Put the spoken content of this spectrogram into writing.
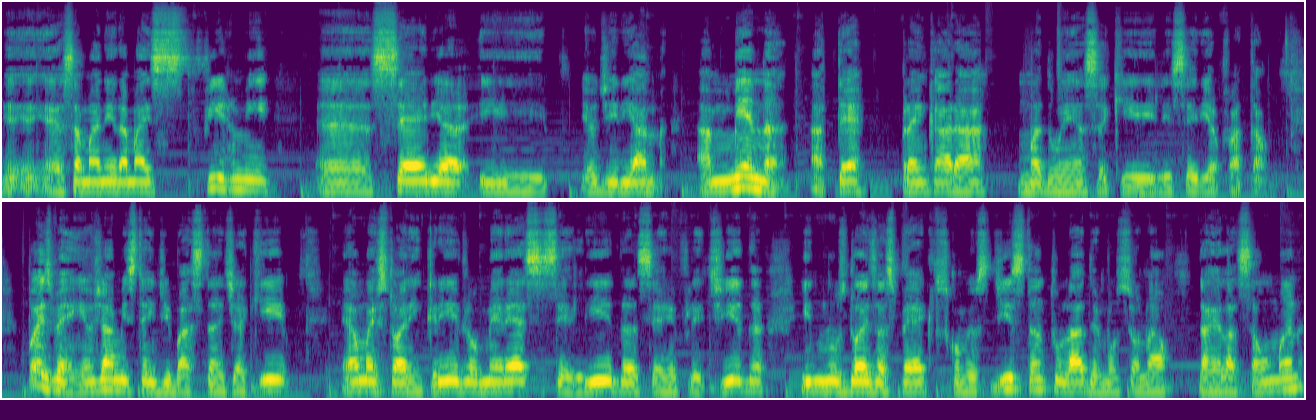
é, essa maneira mais firme, é, séria e eu diria amena até para encarar uma doença que lhe seria fatal. Pois bem, eu já me estendi bastante aqui. É uma história incrível, merece ser lida, ser refletida, e nos dois aspectos, como eu disse, tanto o lado emocional da relação humana,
